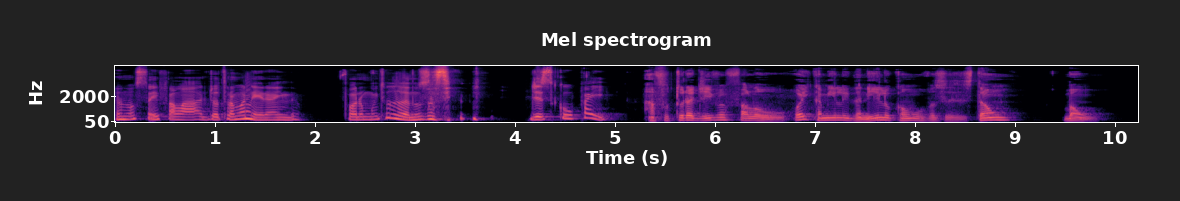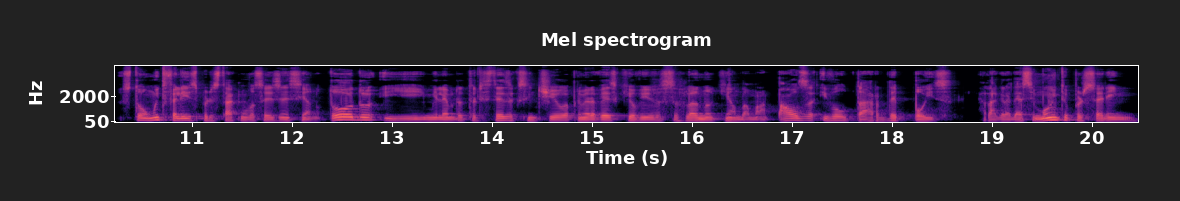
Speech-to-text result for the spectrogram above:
eu não sei falar de outra maneira ainda. Foram muitos anos assim. Desculpa aí. A futura diva falou: Oi, Camila e Danilo, como vocês estão? Bom, estou muito feliz por estar com vocês nesse ano todo e me lembro da tristeza que sentiu a primeira vez que eu vi vocês falando que iam dar uma pausa e voltar depois. Ela agradece muito por serem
